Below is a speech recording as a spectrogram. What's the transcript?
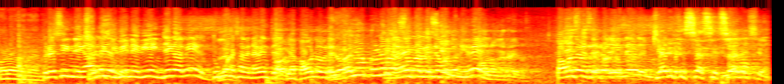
Paolo Guerrero. Pero es innegable ¿Se que viene bien, llega bien. Tú pones a Benavente y a Ahora, Paolo el Guerrero. mayor problema son Benavente las viene a otro lesiones. nivel. Pablo es el Guerrero viene-. Quiero que sea La sincero, lesión.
